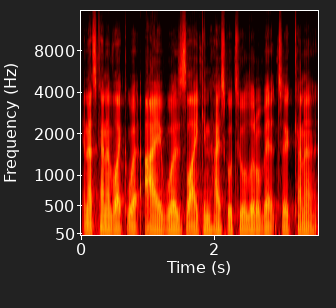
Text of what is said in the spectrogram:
and that's kind of like what I was like in high school too, a little bit to kind of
